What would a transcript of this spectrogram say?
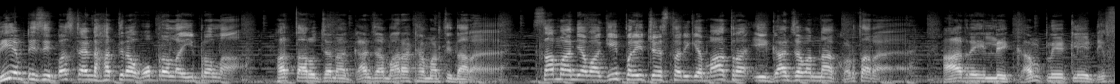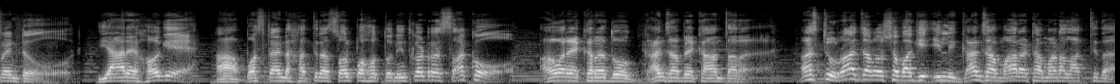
ಬಿಎಂಟಿಸಿ ಬಸ್ ಸ್ಟ್ಯಾಂಡ್ ಹತ್ತಿರ ಒಬ್ರಲ್ಲ ಇಬ್ರಲ್ಲ. ಹತ್ತಾರು ಜನ ಗಾಂಜಾ ಮಾರಾಟ ಮಾಡ್ತಿದ್ದಾರೆ. ಸಾಮಾನ್ಯವಾಗಿ ಪರಿಚಯಸ್ಥರಿಗೆ ಮಾತ್ರ ಈ ಗಾಂಜಾವನ್ನ ಕೊಡ್ತಾರೆ. ಆದ್ರೆ ಇಲ್ಲಿ ಕಂಪ್ಲೀಟ್ಲಿ ಡಿಫ್ರೆಂಟು. ಯಾರೇ ಹೋಗಿ, ಆ ಬಸ್ ಸ್ಟ್ಯಾಂಡ್ ಹತ್ತಿರ ಸ್ವಲ್ಪ ಹೊತ್ತು ನಿಂತ್ಕೊಂಡ್ರೆ ಸಾಕು. ಅವರೇ ಕರೆದು ಗಾಂಜಾ ಬೇಕಾ ಅಂತಾರೆ. ಅಷ್ಟು ರಾಜಾರೋಷವಾಗಿ ಇಲ್ಲಿ ಗಾಂಜಾ ಮಾರಾಟ ಮಾಡಲಾಗ್ತಿದೆ.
